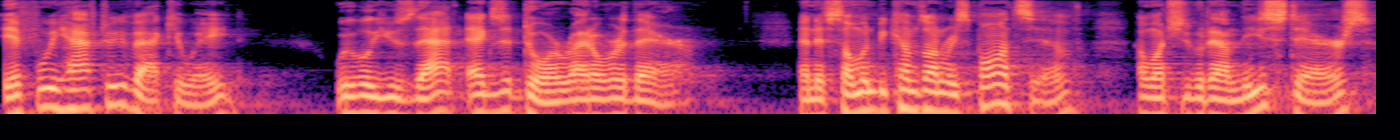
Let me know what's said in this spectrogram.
if we have to evacuate, we will use that exit door right over there. And if someone becomes unresponsive, I want you to go down these stairs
